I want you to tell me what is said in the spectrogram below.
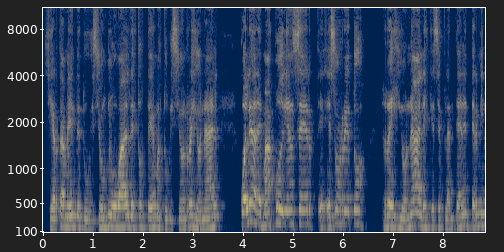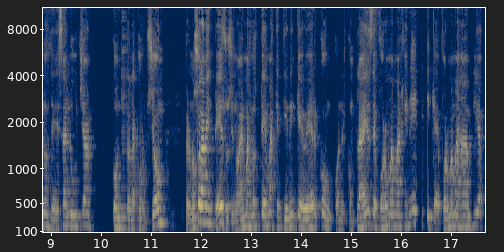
ciertamente, tu visión global de estos temas, tu visión regional, ¿cuáles además podrían ser eh, esos retos regionales que se plantean en términos de esa lucha contra la corrupción? Pero no solamente eso, sino además los temas que tienen que ver con, con el compliance de forma más genética, de forma más amplia,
